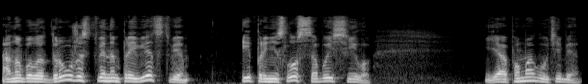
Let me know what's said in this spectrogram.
Оно было дружественным приветствием и принесло с собой силу. «Я помогу тебе»,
